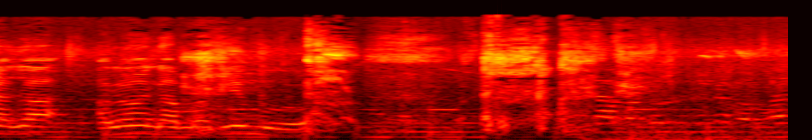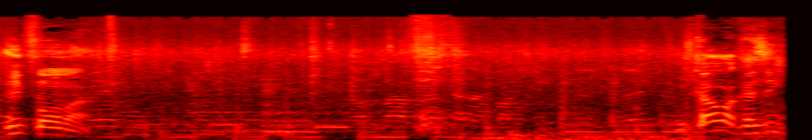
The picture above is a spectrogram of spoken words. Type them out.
a yawan da mafi mu informa kama kashin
